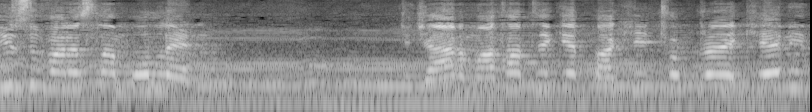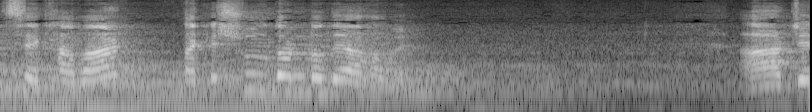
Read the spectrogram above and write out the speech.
ইউসুফ আল ইসলাম বললেন যার মাথা থেকে পাখি ঠোকরায় খেয়ে নিচ্ছে খাবার, তাকে শুলদণ্ড দেওয়া হবে। আর যে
